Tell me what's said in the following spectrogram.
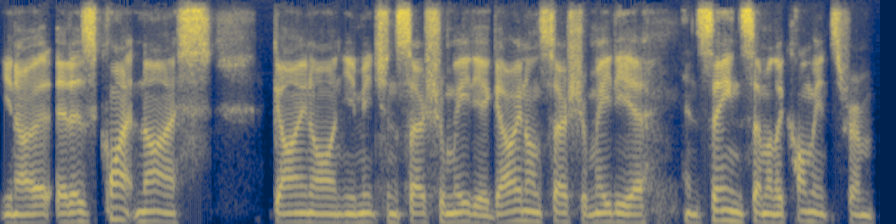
you know, it, it is quite nice going on. You mentioned social media, going on social media and seeing some of the comments from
